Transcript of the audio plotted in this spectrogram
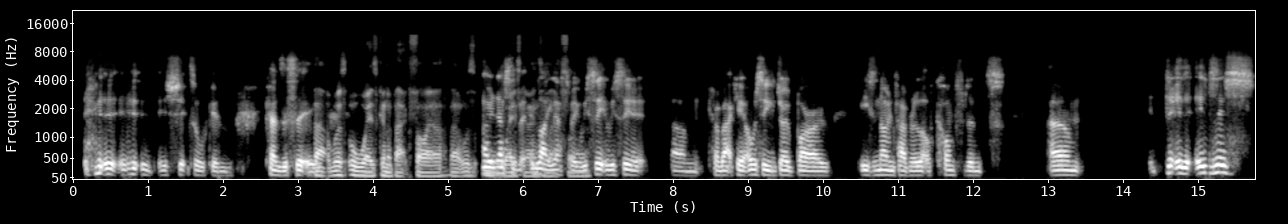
is shit talking Kansas City. That was always going to backfire. That was. I mean, that's the, like that's thing. We see we see it um, come back here. Obviously, Joe Burrow, he's known for having a lot of confidence. Um, is this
